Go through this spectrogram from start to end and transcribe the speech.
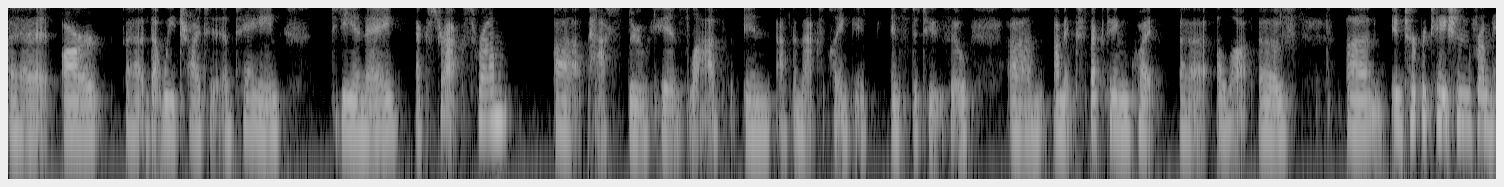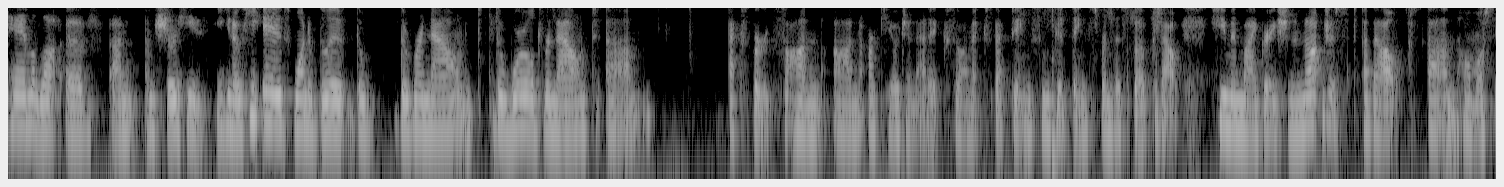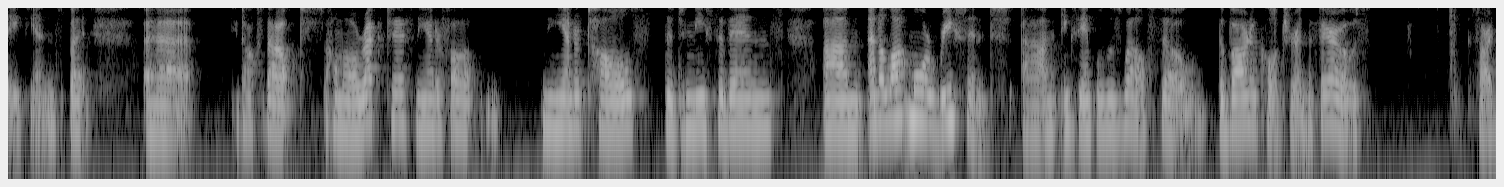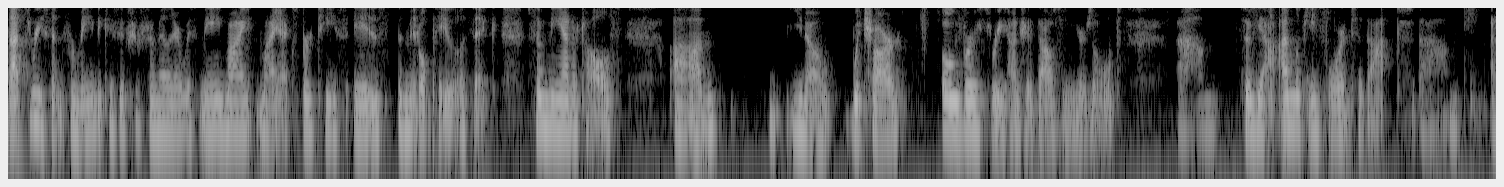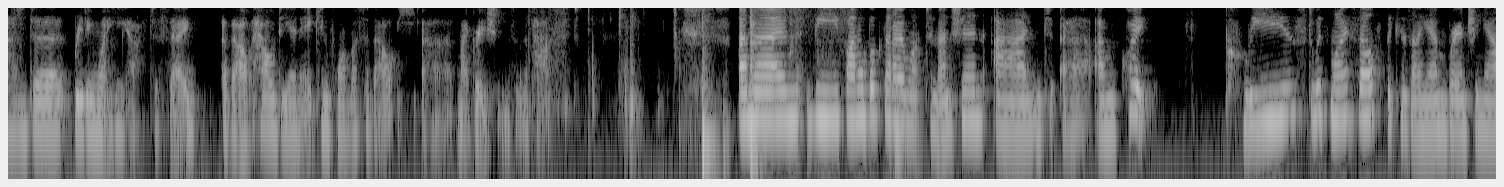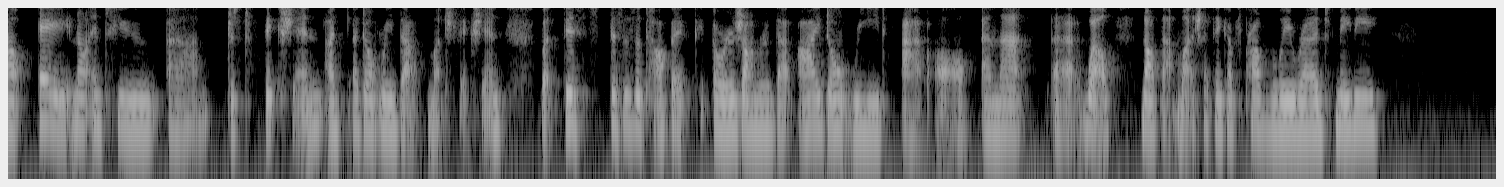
uh, are uh, that we try to obtain DNA extracts from uh, pass through his lab in at the Max Planck Institute. So um, I'm expecting quite uh, a lot of um, interpretation from him. A lot of I'm, I'm sure he's you know he is one of the the the renowned the world renowned um, experts on on archaeogenetics so i'm expecting some good things from this book about human migration not just about um, homo sapiens but uh, he talks about homo erectus neanderthal neanderthals the denisovans um, and a lot more recent um, examples as well. So the varna culture and the pharaohs sorry that's recent for me because if you're familiar with me my my expertise is the middle paleolithic. So neanderthals um, you know, which are over 300,000 years old. Um, so yeah, I'm looking forward to that um, and uh, reading what he has to say about how DNA can form us about uh, migrations in the past. And then the final book that I want to mention, and uh, I'm quite pleased with myself because I am branching out, A, not into um, just fiction. I, I don't read that much fiction, but this this is a topic or a genre that I don't read at all. And that, uh, well, not that much. I think I've probably read maybe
